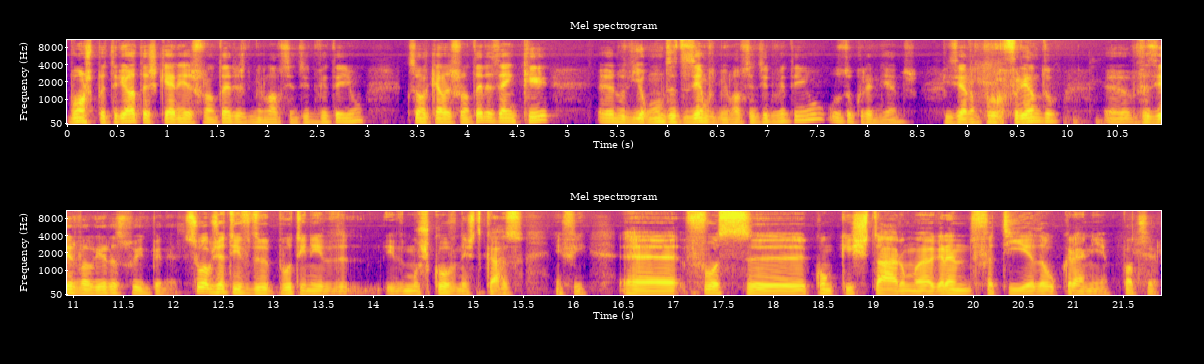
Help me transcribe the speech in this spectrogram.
bons patriotas querem as fronteiras de 1991, que são aquelas fronteiras em que, eh, no dia 1 de dezembro de 1991, os ucranianos fizeram por referendo eh, fazer valer a sua independência. Se o objetivo de Putin e de, e de Moscou, neste caso, enfim, uh, fosse conquistar uma grande fatia da Ucrânia, pode ser,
